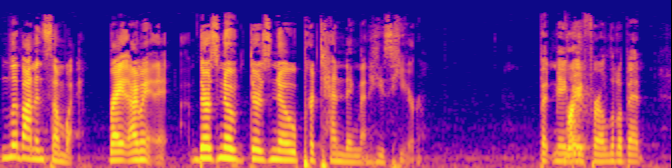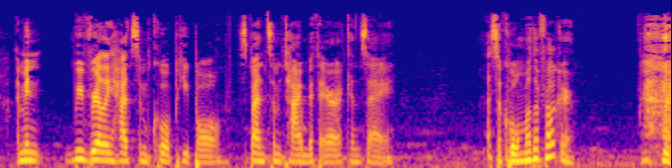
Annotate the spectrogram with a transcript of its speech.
live on in some way, right? I mean, there's no there's no pretending that he's here, but maybe Right. for a little bit. I mean, we've really had some cool people spend some time with Eric and say, "That's a cool motherfucker." and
